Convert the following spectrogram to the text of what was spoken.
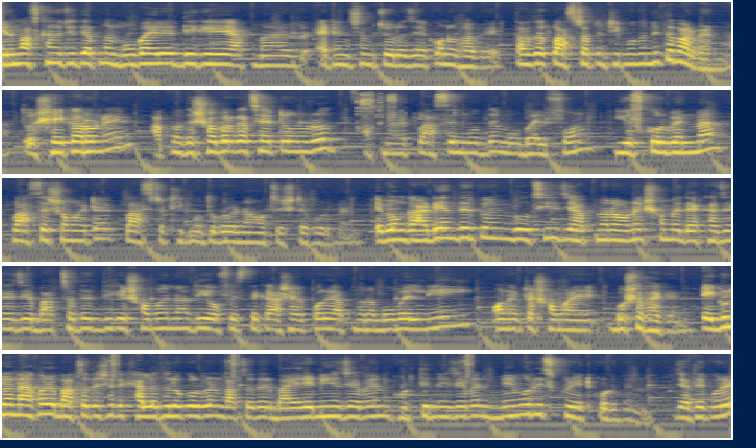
এর মাঝখানে যদি আপনার মোবাইলের দিকে আপনার অ্যাটেনশন চলে যায় কোনোভাবে, তাহলে ক্লাসটা আপনি ঠিক মতো নিতে পারবেন না। তো সেই কারণে আপনাদের সবার কাছে একটা অনুরোধ, আপনারা ক্লাসের মধ্যে মোবাইল ফোন ইউজ করবেন না ক্লাসের সময়টা ক্লাসটা ঠিক মতো করে নেওয়ার চেষ্টা করবেন। এবং গার্ডিয়ানদেরকে আমি বলছি যে আপনারা অনেক সময় দেখা যায় যে বাচ্চাদের দিকে সময় না দিয়ে অফিস থেকে আসার পরে আপনারা মোবাইল নিয়েই অনেকটা সময় বসে থাকেন। এগুলো না করে বাচ্চাদের সাথে খেলাধুলো করবেন, বাচ্চাদের বাইরে নিয়ে যাবেন, ঘুরতে নিয়ে যাবেন মেমোরিজ ক্রিয়েট করবেন, যাতে করে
